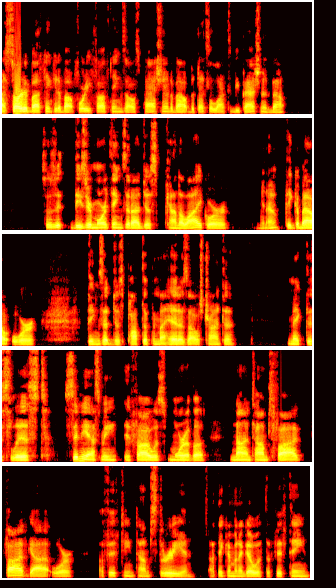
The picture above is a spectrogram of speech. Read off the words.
I, started by thinking about 45 things I was passionate about, but that's a lot to be passionate about. So it, these are more things that I just kind of like or, you know, think about or things that just popped up in my head as I was trying to make this list. Sydney asked me if I was more of a nine times five five guy or a 15 times three. And I think I'm going to go with the 15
